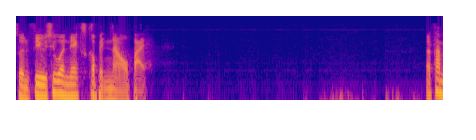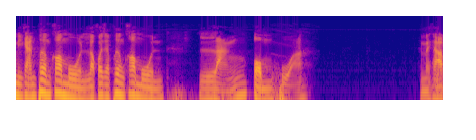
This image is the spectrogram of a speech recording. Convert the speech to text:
ส่วนฟิลชื่อว่า next ก็เป็น null ไป แล้วถ้ามีการเพิ่มข้อมูลเราก็จะเพิ่มข้อมูลหลังปมหัว เห็นไหมครับ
